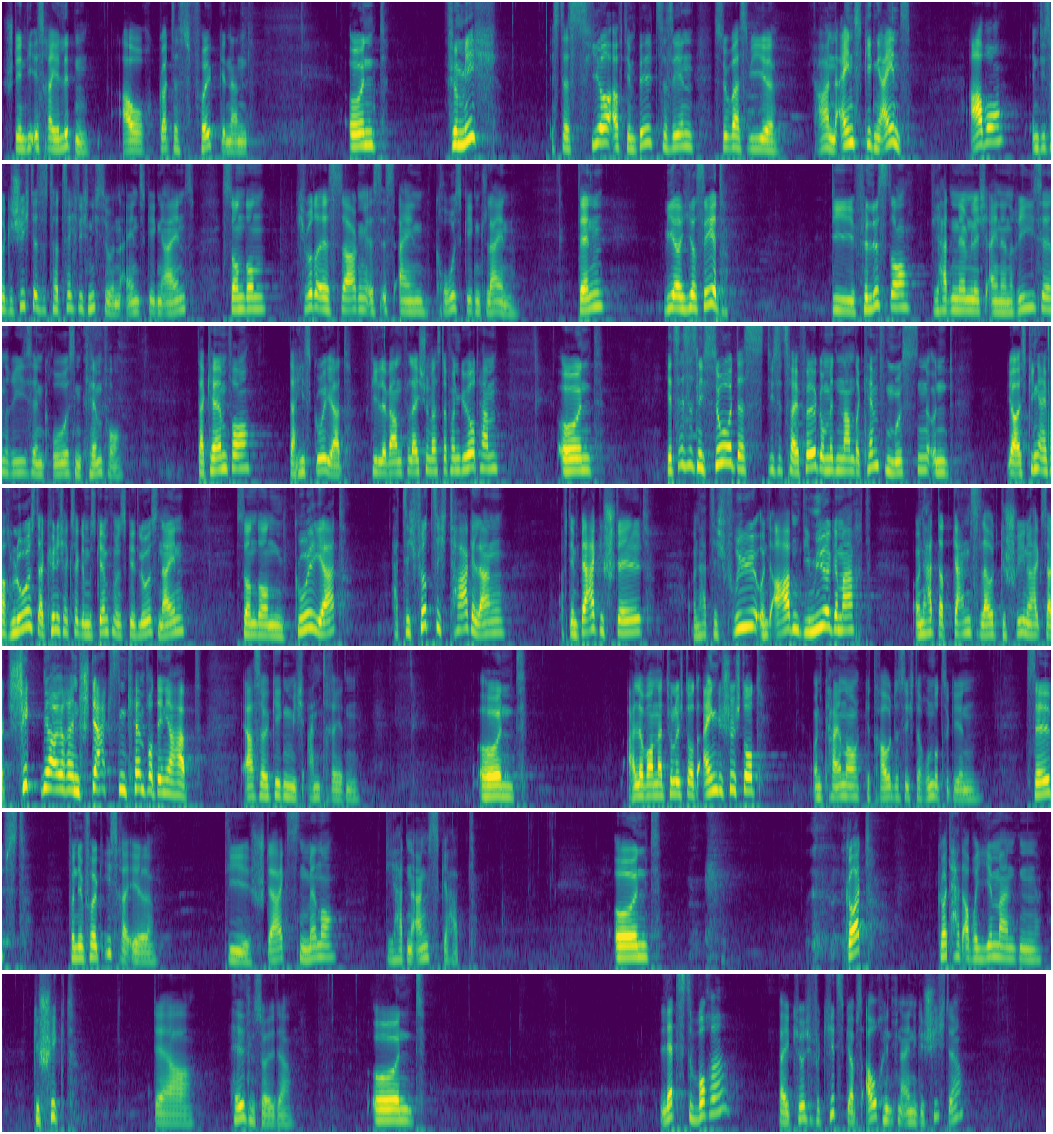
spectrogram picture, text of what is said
stehen die Israeliten, auch Gottes Volk genannt. Und für mich ist das hier auf dem Bild zu sehen, sowas wie ja, ein Eins gegen Eins. Aber in dieser Geschichte ist es tatsächlich nicht so ein Eins gegen Eins, sondern ich würde es sagen, es ist ein Groß gegen Klein. Denn wie ihr hier seht, die Philister, die hatten nämlich einen riesen, riesengroßen Kämpfer. Der Kämpfer, der hieß Goliath. Viele werden vielleicht schon was davon gehört haben. Und Jetzt ist es nicht so, dass diese zwei Völker miteinander kämpfen mussten und ja, es ging einfach los. Der König hat gesagt, ihr müsst kämpfen und es geht los. Nein, sondern Goliath hat sich 40 Tage lang auf den Berg gestellt und hat sich früh und abend die Mühe gemacht und hat dort ganz laut geschrien und hat gesagt, schickt mir euren stärksten Kämpfer, den ihr habt. Er soll gegen mich antreten. Und alle waren natürlich dort eingeschüchtert und keiner getraute sich darunter zu gehen. Selbst von dem Volk Israel, die stärksten Männer, die hatten Angst gehabt. Und Gott, Gott hat aber jemanden geschickt, der helfen sollte. Und letzte Woche bei Kirche für Kids gab es auch hinten eine Geschichte.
